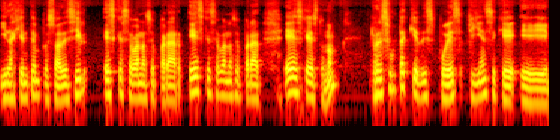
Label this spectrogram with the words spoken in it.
y la gente empezó a decir, es que se van a separar, es que se van a separar, es que esto, ¿no? Resulta que después, fíjense que eh,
